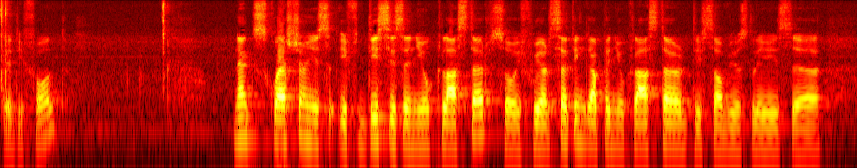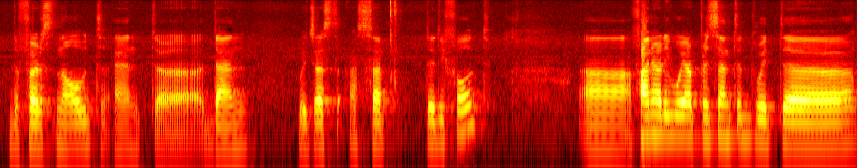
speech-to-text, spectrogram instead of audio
the default. Next question is if this is a new cluster. So if we are setting up a new cluster, this obviously is uh, the first node and uh, then we just accept the default. Uh, finally, we are presented with the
